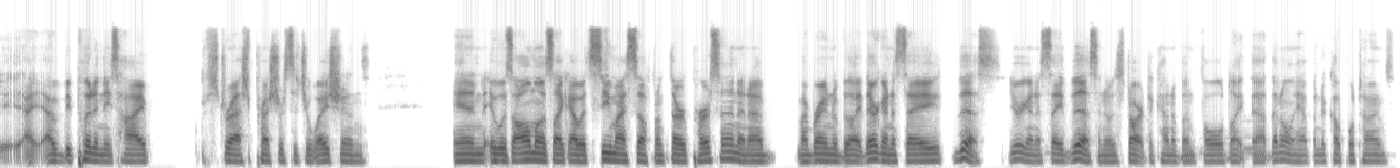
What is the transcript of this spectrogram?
I, I would be put in these high stress pressure situations, and it was almost like I would see myself from third person, and I my brain would be like, "They're going to say this, you're going to say this," and it would start to kind of unfold like that. That only happened a couple times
